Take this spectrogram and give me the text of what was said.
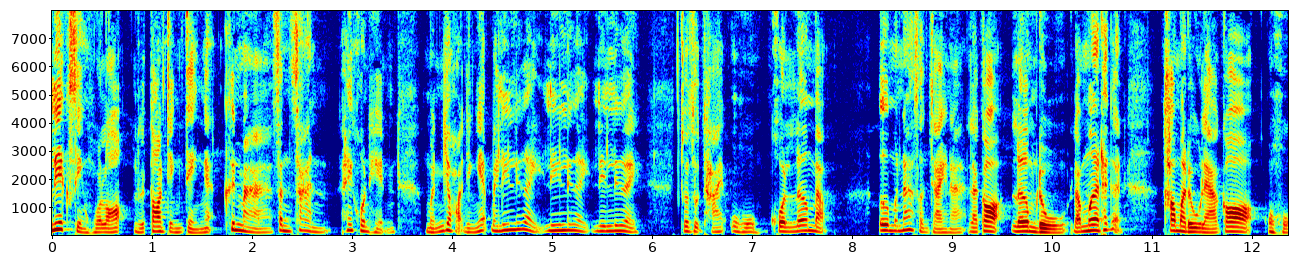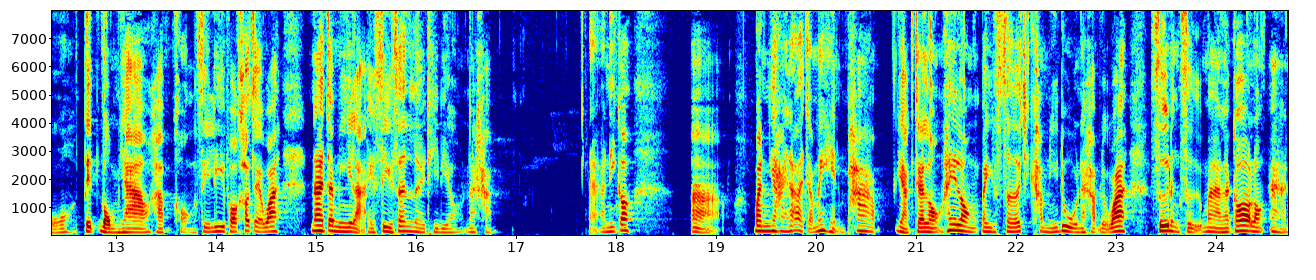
เรียกเสียงหัวเราะหรือตอนเจ๋งๆเนี่ยขึ้นมาสั้นๆ ให้คนเห็นเหมือนหยอดอย่างเงี้ยไปเรื่อยๆเรื่อยๆเรื่อยๆ จนสุดท้ายโอ้โหคนเริ่มแบบ เออมันน่าสนใจนะ แล้วก็เริ่มดูแล้วเมื่อถ้าเกิดเข้ามาดูแล้วก็โอ้โห ติดลมยาวครับของซีรีส์เพราะเข้าใจว่าน่าจะมีหลายซีซันเลยทีเดียวนะครับอันนี้ก็บรรยายแล้วอาจจะไม่เห็นภาพ อยากจะลองให้ลองไป search คำนี้ดูนะครับ หรือว่าซื้อหนังสือมาแล้วก็ลองอ่าน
